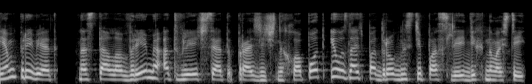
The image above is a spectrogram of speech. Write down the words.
Всем привет! Настало время отвлечься от праздничных хлопот и узнать подробности последних новостей.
